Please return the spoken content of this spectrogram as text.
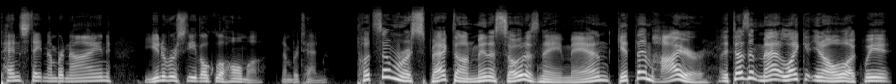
Penn State number nine, University of Oklahoma number ten. Put some respect on Minnesota's name, man. Get them higher. It doesn't matter. Like you know, look, we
